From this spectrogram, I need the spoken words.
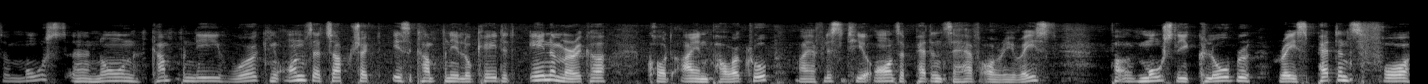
The most uh, known company working on that subject is a company located in America called Ion Power Group. I have listed here all the patents they have already raised, mostly global raised patents for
